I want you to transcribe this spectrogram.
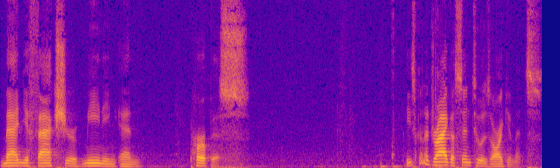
manufacture meaning and purpose. He's going to drag us into his arguments.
